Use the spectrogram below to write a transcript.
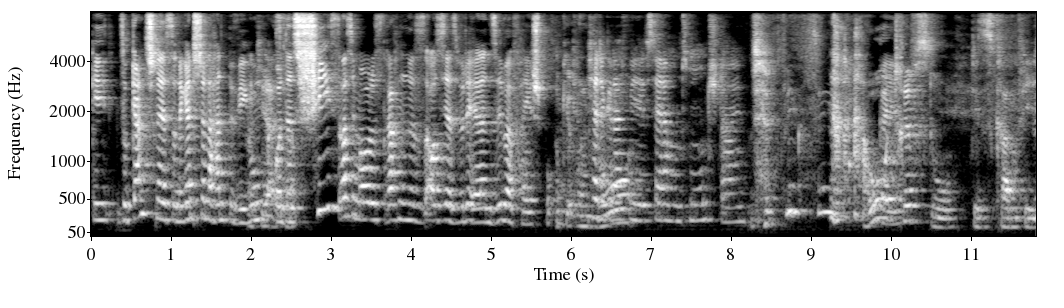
geht so ganz schnell, so eine ganz schnelle Handbewegung. Okay, und das schießt aus dem Auge des Drachen, dass es aussieht, als würde er einen Silberpfeil spucken. okay und Ich hätte gedacht, wie Sailor Moons Mondstein. wo Geil. triffst du dieses Krabbenviech?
